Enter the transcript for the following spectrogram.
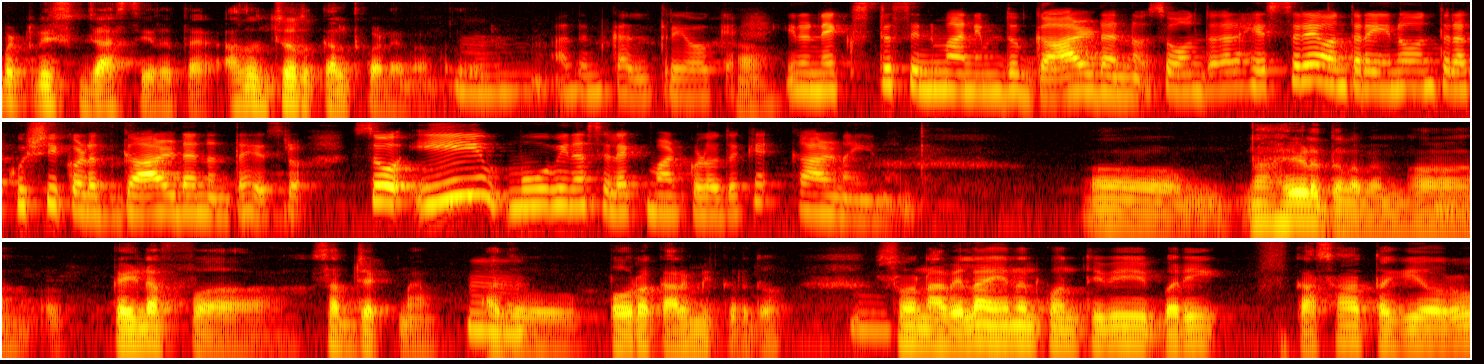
ಬಟ್ ರಿಸ್ಕ್ ಜಾಸ್ತಿ ಇರುತ್ತೆ. ಅದೊಂಚೂರು ಕಲ್ತ್ಕೊಂಡೆ ನಾನು. ಅದನ್ನ ಕಲ್ತ್ರಿ ಓಕೆ. ಇನ್ನು ನೆಕ್ಸ್ಟ್ ಸಿನಿಮಾ ನಿಮ್ದು ಗಾರ್ಡನ್ ಸೊ ಒಂಥರ ಹೆಸರೇ ಒಂಥರ ಏನೋ ಒಂಥರ ಖುಷಿ ಕೊಡೋದು ಗಾರ್ಡನ್ ಅಂತ ಹೆಸರು. ಸೊ ಈ ಮೂವಿನ ಸೆಲೆಕ್ಟ್ ಮಾಡ್ಕೊಳ್ಳೋದಕ್ಕೆ ಕಾರಣ ಏನು ಅಂತ? ನಾ ಹೇಳಿದ್ನಲ್ಲ ma'am kind of subject ma'am ಅದು ಪೌರ ಕಾರ್ಮಿಕರದು. ಸೊ ನಾವೆಲ್ಲ ಏನು ಅನ್ಕೊಂತೀವಿ ಬರೀ ಕಸ ತೆಗಿಯೋರು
